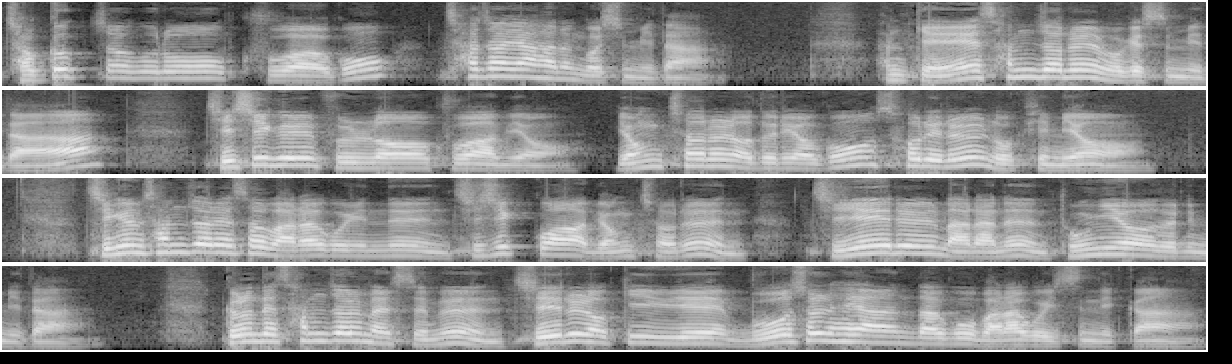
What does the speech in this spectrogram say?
적극적으로 구하고 찾아야 하는 것입니다. 함께 3절을 보겠습니다. 지식을 불러 구하며 영철을 얻으려고 소리를 높이며 지금 3절에서 말하고 있는 지식과 명철은 지혜를 말하는 동의어들입니다. 그런데 3절 말씀은 지혜를 얻기 위해 무엇을 해야 한다고 말하고 있습니까?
